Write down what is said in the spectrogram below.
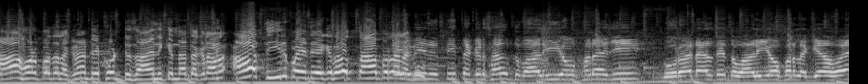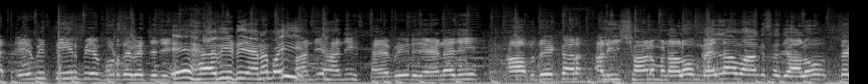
ਆ ਹੁਣ ਪਤਾ ਲੱਗਣਾ ਦੇਖੋ ਡਿਜ਼ਾਈਨ ਕਿੰਨਾ ਤਕੜਾ ਹੁਣ ਆ 30 ਰੁਪਏ ਦੇ ਕੇ ਦਿਓ ਤਾਂ ਪਤਾ ਇਹ ਵੀ ਲੱਗੂ। ਦਿੱਤੀ ਤਗੜ ਸਾਹਿਬ ਦੀਵਾਲੀ ਆਫਰ ਹੈ ਜੀ। ਗੋਰਾ ਟਾਇਲ ਤੇ ਦੀਵਾਲੀ ਆਫਰ ਲੱਗਿਆ ਹੋਇਆ। ਇਹ ਵੀ 30 ਰੁਪਏ ਫੁੱਟ ਦੇ ਵਿੱਚ ਜੀ। ਇਹ ਹੈਵੀ ਡਿਜ਼ਾਈਨ ਆ ਬਾਈ। ਹਾਂਜੀ ਹਾਂਜੀ ਹੈਵੀ ਡਿਜ਼ਾਈਨ ਹੈ ਜੀ। ਆਪਦੇ ਘਰ ਅਲੀਸ਼ਾਨ ਬਣਾ ਲਓ ਮਹਿਲਾ ਵਾਂਗ ਸਜਾ ਲਓ ਤੇ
